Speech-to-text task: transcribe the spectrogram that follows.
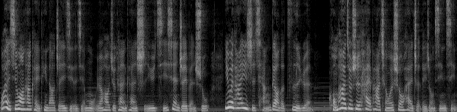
我很希望他可以听到这一集的节目，然后去看看《始于极限》这一本书，因为他一直强调的自愿，恐怕就是害怕成为受害者的一种心情。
